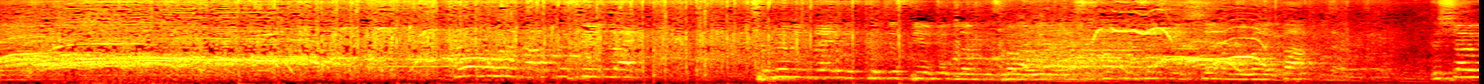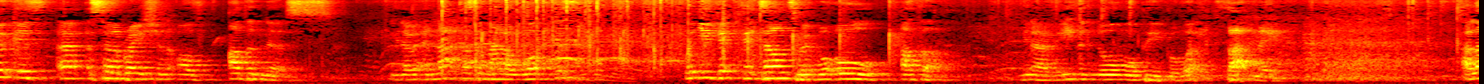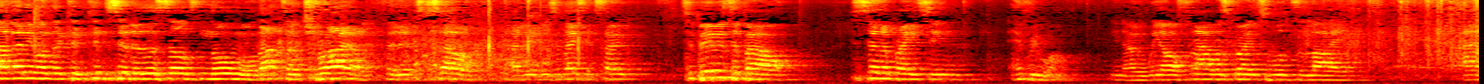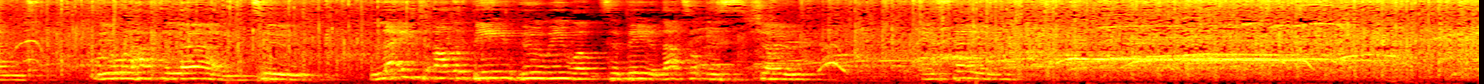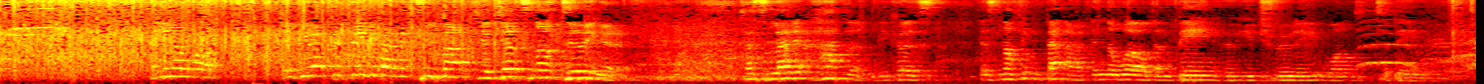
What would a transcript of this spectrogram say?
Being like, could just be a good look as well, you know. It's just not shit on the road, but the show is a, a celebration of otherness, you know, and that doesn't matter what. Because when you get, get down to it, we're all other. You know, even normal people. What does that mean? I love anyone that can consider themselves normal. That's a triumph in itself. I mean, it's amazing. So, Taboo is about celebrating everyone. You know, we are flowers growing towards the light, and we all have to learn to let each other be who we want to be, and that's what this show is saying. And you know what? If you have to think about it too much, you're just not doing it. Just let it happen because there's nothing better in the world than being who you truly want to be.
